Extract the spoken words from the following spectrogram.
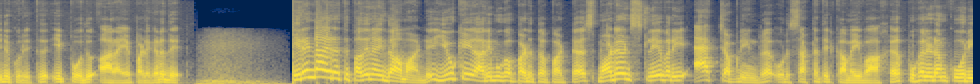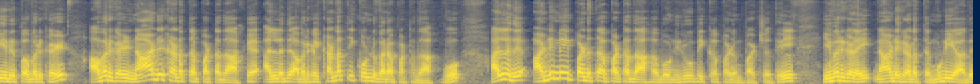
இது குறித்து இப்போது ஆராயப்படுகிறது. இரண்டாயிரத்து பதினைந்தாம் ஆண்டு யூகேயில் அறிமுகப்படுத்தப்பட்ட மாடர்ன் ஸ்லேவரி ஆக்ட் அப்படின்ற ஒரு சட்டத்திற்கு அமைவாக புகலிடம் கோரியிருப்பவர்கள் அவர்கள் நாடு கடத்தப்பட்டதாக அல்லது அவர்கள் கடத்தி கொண்டு வரப்பட்டதாகவோ அல்லது அடிமைப்படுத்தப்பட்டதாகவோ நிரூபிக்கப்படும் பட்சத்தில் இவர்களை நாடு கடத்த முடியாது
